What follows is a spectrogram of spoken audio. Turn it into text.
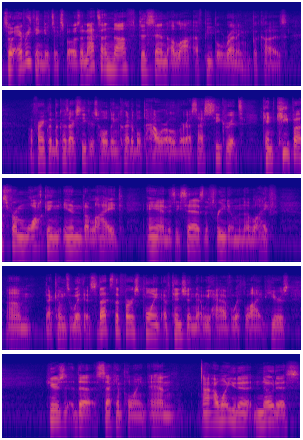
So everything gets exposed and that's enough to send a lot of people running because well, frankly, because our secrets hold incredible power over us. Our secrets can keep us from walking in the light and, as he says, the freedom and the life um, that comes with it. So that's the first point of tension that we have with light. Here's, here's the second point. And I, I want you to notice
